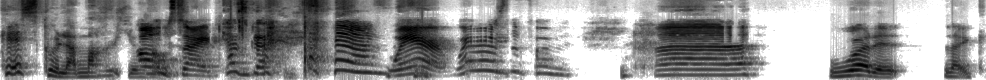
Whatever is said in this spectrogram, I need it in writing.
Qu'est-ce que la marionnette? Oh, sorry. Qu'est-ce que... Where? Where is the puppet? Uh, what it like?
